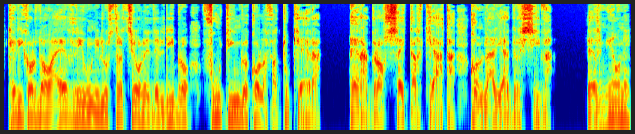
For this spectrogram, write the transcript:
che ricordò a Harry un'illustrazione del libro Footing con la fattucchiera. Era grossa e tarchiata, con l'aria aggressiva. Ermione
